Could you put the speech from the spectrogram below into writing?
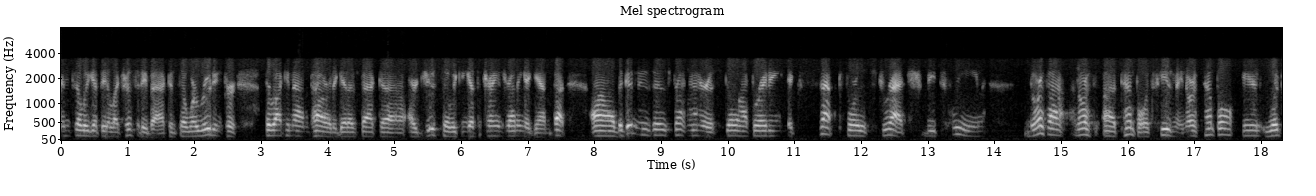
until we get the electricity back, and so we're rooting for for Rocky Mountain Power to get us back uh, our juice so we can get the trains running again. But uh, the good news is FrontRunner is still operating, except for the stretch between North uh, North uh, Temple, excuse me, North Temple and Woods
